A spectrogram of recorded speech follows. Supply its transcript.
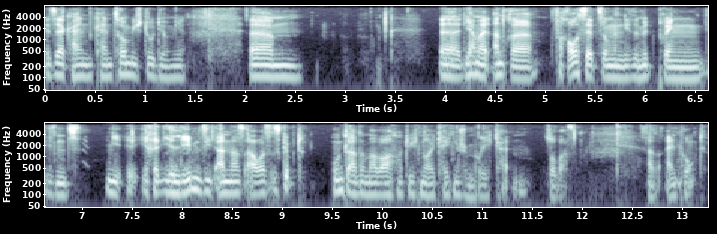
ist ja kein, kein Zombie-Studium hier. Ähm, äh, die haben halt andere Voraussetzungen, die sie mitbringen. Die sind, ihre, ihr Leben sieht anders aus. Es gibt unter anderem aber auch natürlich neue technische Möglichkeiten. Sowas. Also ein Punkt.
